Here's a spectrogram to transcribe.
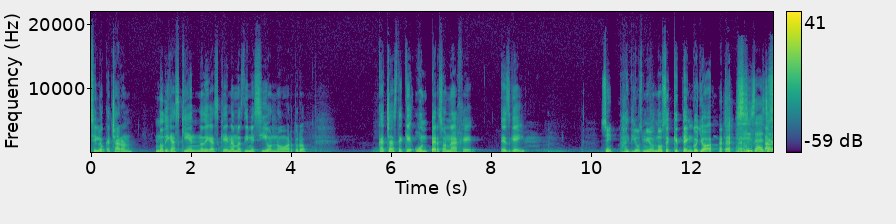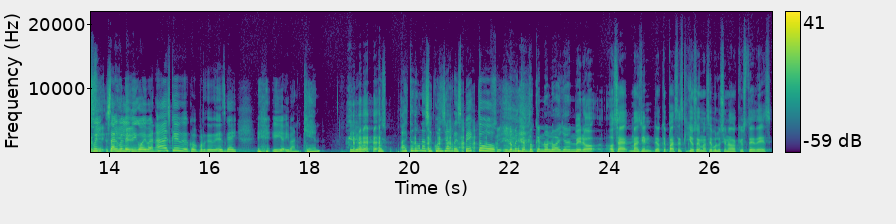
¿sí lo cacharon? No digas quién, no digas qué, nada más dime sí o no, Arturo. ¿Cachaste que un personaje es gay? Sí. Ay, Dios mío, no sé qué tengo yo. Sí, salgo, y, Y- salgo y y le me- digo a Iván, ah, es que porque es gay. Y, y Iván, ¿quién? Y yo, pues hay toda una secuencia al respecto. Sí, y no me encantó que no lo hayan... Pero, o sea, más bien lo que pasa es que yo soy más evolucionado que ustedes.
